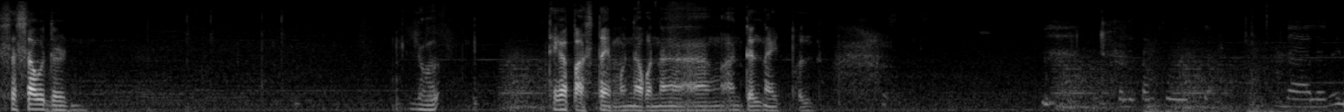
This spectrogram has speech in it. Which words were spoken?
Sa southern. Lo- Teka, pastime muna ako ng until nightfall. Kalitang po. Dali rin.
